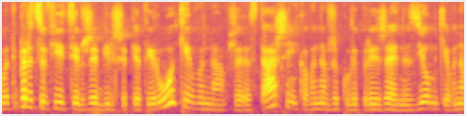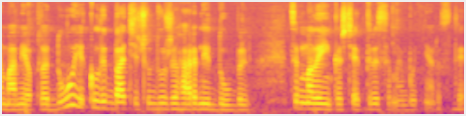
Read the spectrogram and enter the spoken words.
От тепер Софійці вже більше п'яти років, вона вже старшенька, вона вже коли приїжджає на зйомки, вона мамі аплодує, коли бачить, що дуже гарний дубль. Це маленька ще актриса майбутня росте.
